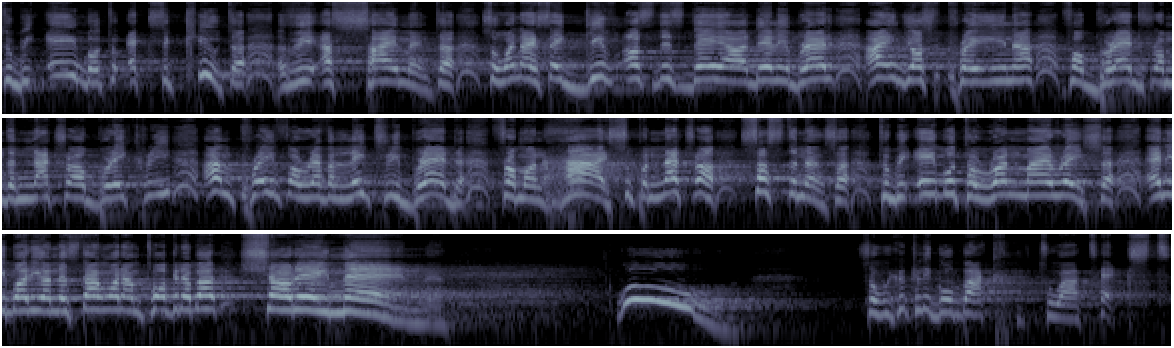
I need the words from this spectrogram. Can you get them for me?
to be able to execute the assignment. So when I say, Give us this day our daily bread, I'm just praying for bread from the natural bakery decree. I'm praying for revelatory bread from on high, supernatural sustenance uh, to be able to run my race. Uh, anybody understand what I'm talking about? Shout amen. Woo! So we quickly go back to our text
